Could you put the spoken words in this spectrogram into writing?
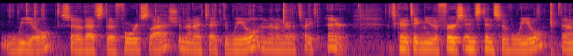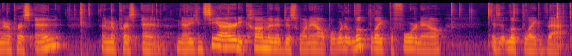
wheel. So that's the forward slash, and then I typed wheel, and then I'm going to type enter. That's going to take me to the first instance of wheel. Then I'm going to press N. I'm going to press N. Now you can see I already commented this one out, but what it looked like before now is it looked like that.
